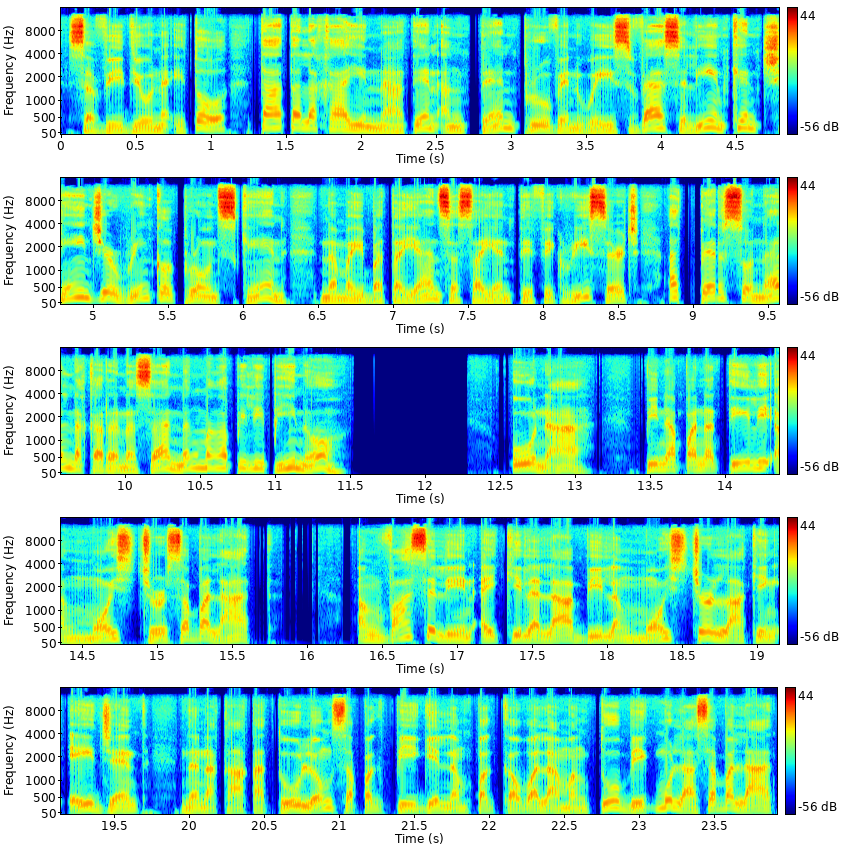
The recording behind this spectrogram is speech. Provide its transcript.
Sa video na ito, tatalakayin natin ang 10 proven ways Vaseline can change your wrinkle-prone skin na may batayan sa scientific research at personal na karanasan ng mga Pilipino. Una, pinapanatili ang moisture sa balat. Ang Vaseline ay kilala bilang moisture-locking agent na nakakatulong sa pagpigil ng pagkawalamang tubig mula sa balat.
